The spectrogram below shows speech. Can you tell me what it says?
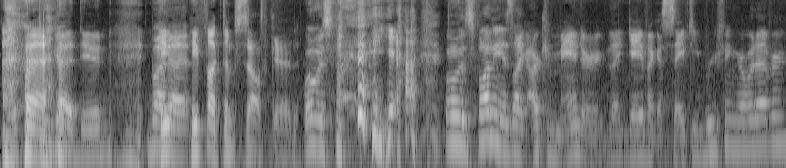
They fucked him good, dude. But he, uh, he fucked himself good. what was funny, yeah, what was funny is like our commander like gave like a safety briefing or whatever,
